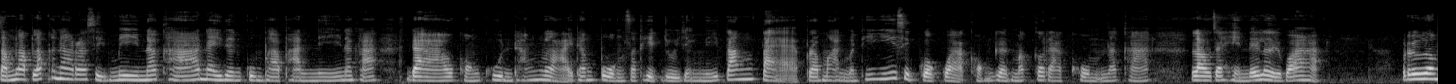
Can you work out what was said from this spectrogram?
สำหรับลัคนาราศีมีนนะคะ ในเดือนกุมภาพันธ์นี้นะคะ ดาวของคุณทั้งหลายทั้งปวงสถิตอยู่อย่างนี้ตั้งแต่ประมาณวันที่ 20 กว่าๆของเดือนมกราคมนะคะ เราจะเห็นได้เลยว่า เรื่อง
